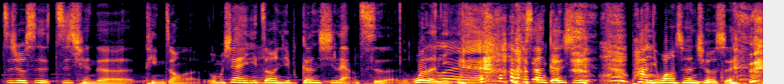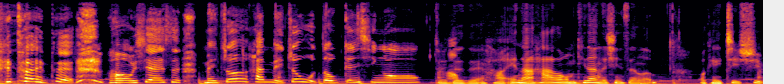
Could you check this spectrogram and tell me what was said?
这就是之前的听众了。我们现在一周已经更新两次了，嗯、为了你 马上更新，怕你望穿秋水。对对对，然后我现在是每周还每周五都更新哦。对对对，好，Anna，哈喽，我们听到你的心声了。OK，继续。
